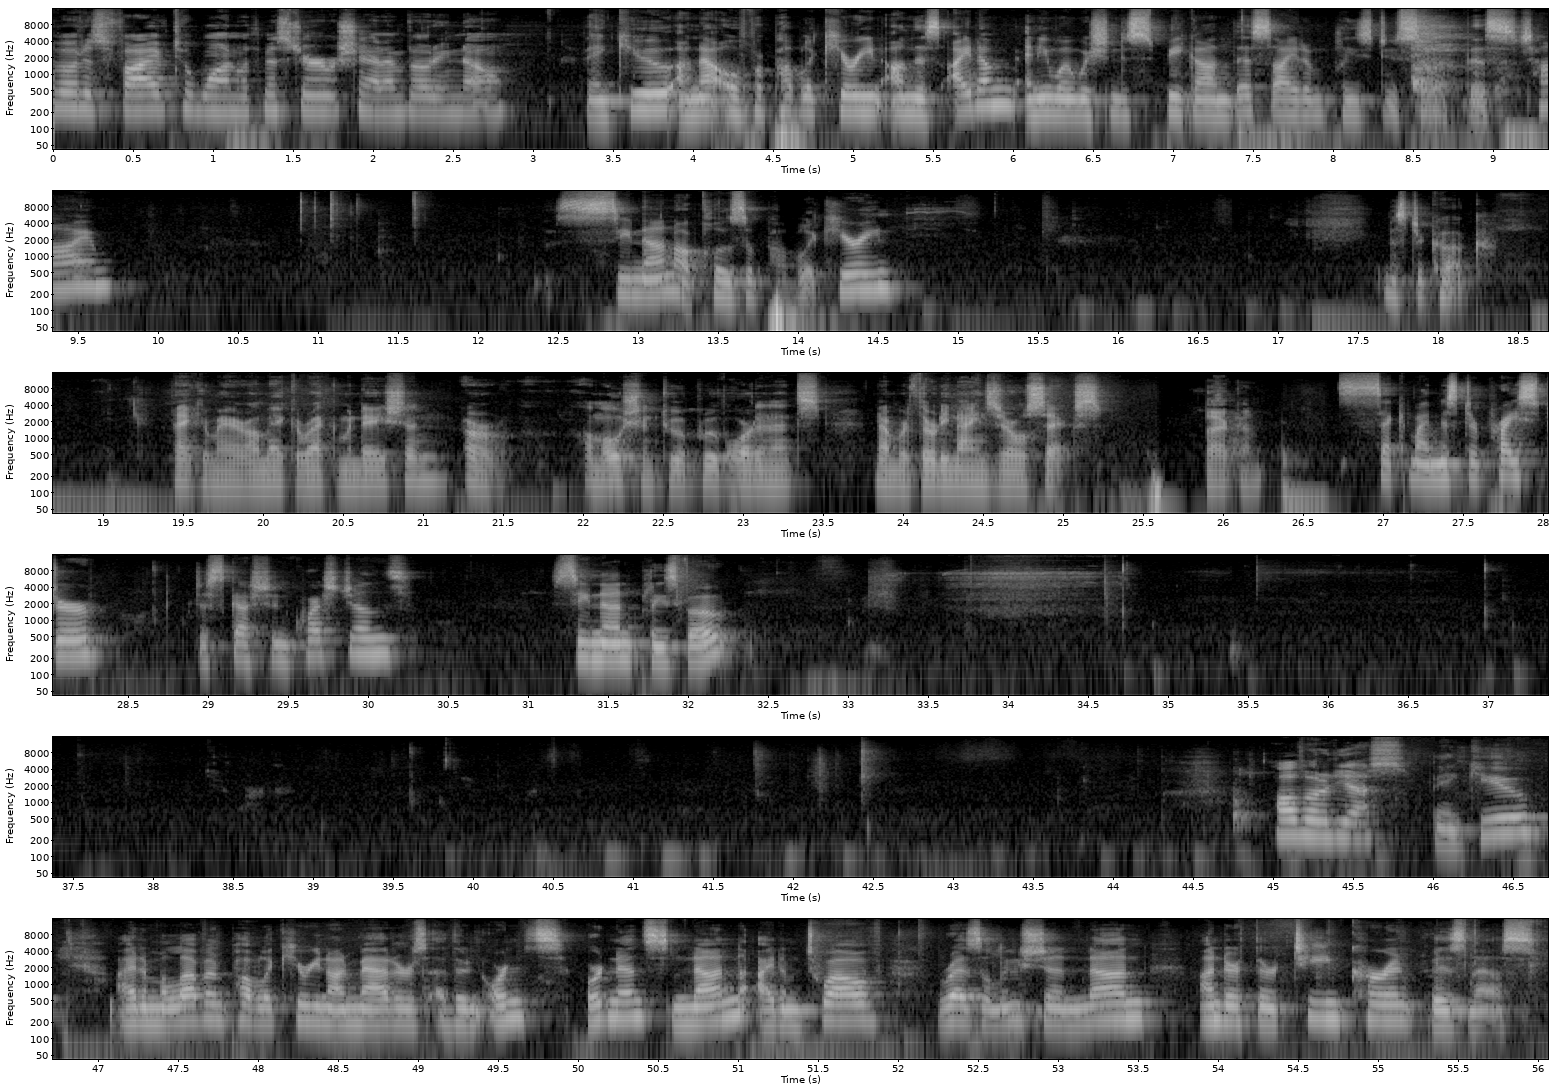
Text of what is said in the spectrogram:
The vote is five to one with Mr. Shannon voting no. Thank you. I'll now over public hearing on this item. Anyone wishing to speak on this item, please do so at this time. See none, I'll close the public hearing. Mr. Cook? Thank you, Mayor. I'll make a recommendation, or a motion to approve ordinance number thirty-nine zero six. Second. Second by Mr. Preister. Discussion, questions? See none, please vote. All voted yes. Thank you. Item 11, public hearing on matters other than ordinance, ordinance, none. Item 12, resolution, none. Under 13, current business.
